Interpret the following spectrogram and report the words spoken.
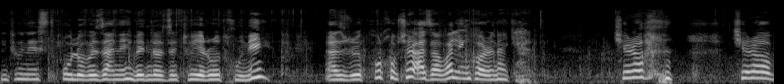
می‌تونست قولو بزنه بندازه توی رودخونه از روی پول خب چرا از اول این کارو نکرد؟ چرا؟ چرا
